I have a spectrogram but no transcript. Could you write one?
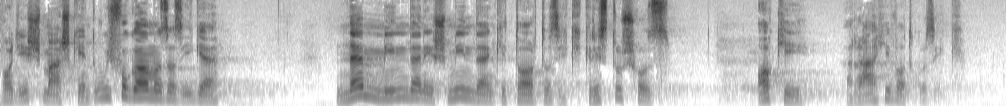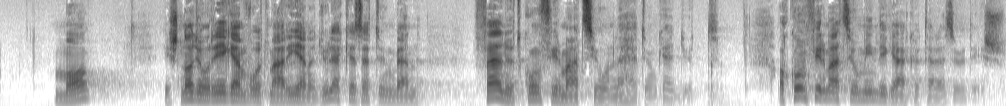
Vagyis másként úgy fogalmaz az ige, nem minden és mindenki tartozik Krisztushoz, aki ráhivatkozik. Ma, és nagyon régen volt már ilyen a gyülekezetünkben, felnőtt konfirmáción lehetünk együtt. A konfirmáció mindig elköteleződés.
